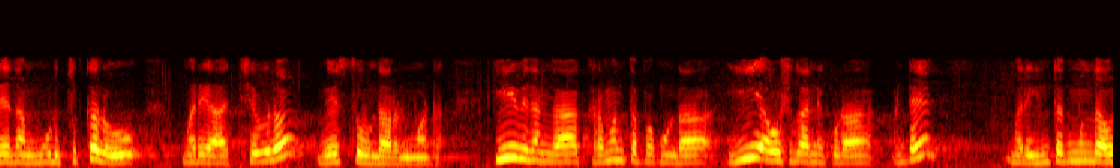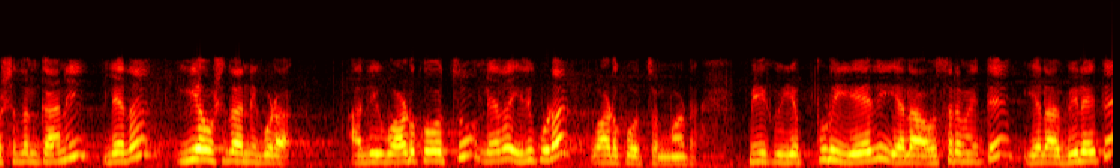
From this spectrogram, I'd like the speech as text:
లేదా మూడు చుక్కలు మరి ఆ చెవిలో వేస్తూ ఉండాలన్నమాట. ఈ విధంగా క్రమం తప్పకుండా ఈ ఔషధాన్ని కూడా అంటే మరి ఇంతకుముందు ఔషధం కానీ లేదా ఈ ఔషధాన్ని కూడా అది వాడుకోవచ్చు లేదా ఇది కూడా వాడుకోవచ్చు అనమాట మీకు ఎప్పుడు ఏది ఎలా అవసరమైతే ఎలా వీలైతే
